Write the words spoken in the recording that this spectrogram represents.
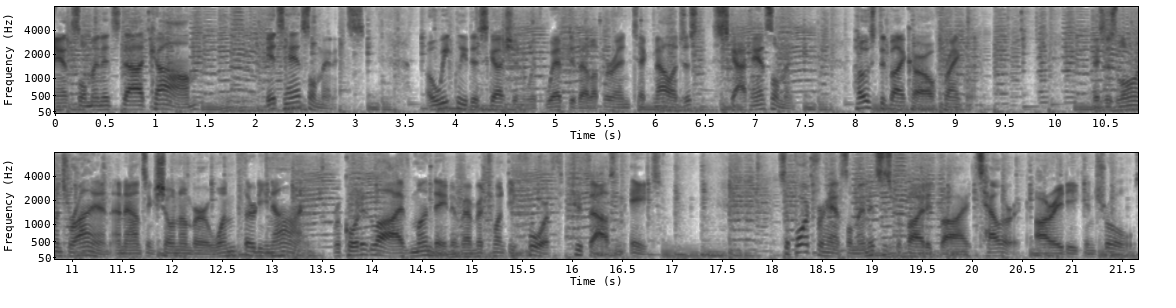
HanselMinutes.com. It's Hanselminutes, a weekly discussion with web developer and technologist Scott Hanselman, hosted by Carl Franklin. This is Lawrence Ryan announcing show number 139, recorded live Monday, November 24th, 2008. Support for Hanselminutes is provided by Telerik RAD Controls,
